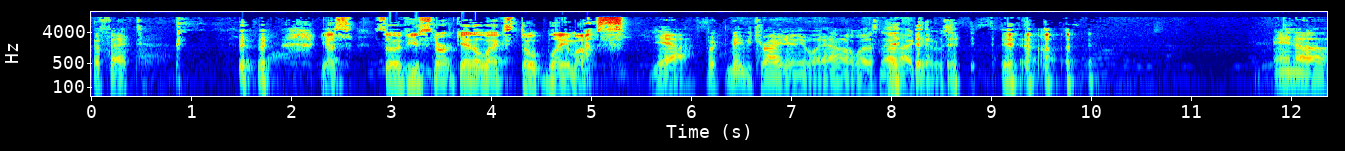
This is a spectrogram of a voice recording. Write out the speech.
effect. Yes. So if you snort candle wax, don't blame us. Yeah, but maybe try it anyway. I don't know. Let us know how that goes. Yeah. And uh,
